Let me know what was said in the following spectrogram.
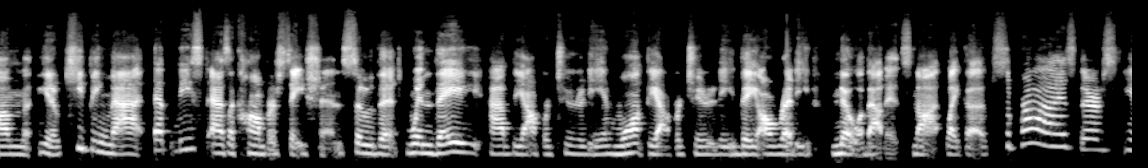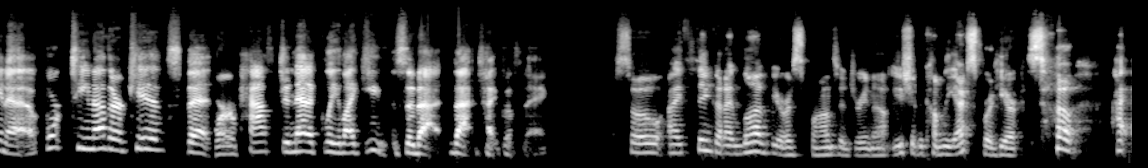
um you know keeping that at least as a conversation so that when they have the opportunity and want the opportunity they already know about it it's not like a surprise there's you know 14 other kids that were half genetically like you so that that type of thing so I think, and I love your response, Edrenna. You should become the expert here. So I,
